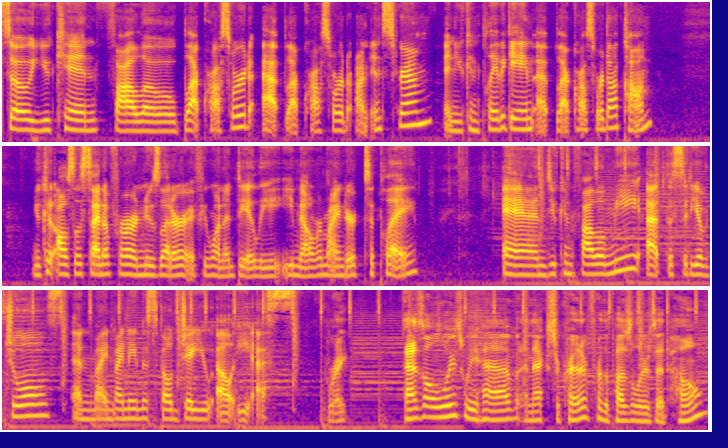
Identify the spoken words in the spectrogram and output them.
So you can follow Black Crossword at Black Crossword on Instagram, and you can play the game at blackcrossword.com. You can also sign up for our newsletter if you want a daily email reminder to play. And you can follow me at the City of Jules, and my, my name is spelled J U L E S. Great. As always, we have an extra credit for the puzzlers at home.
